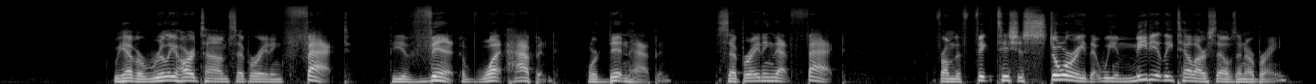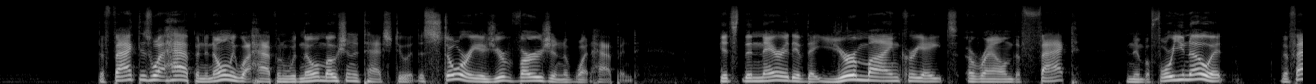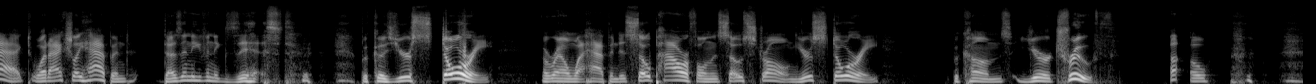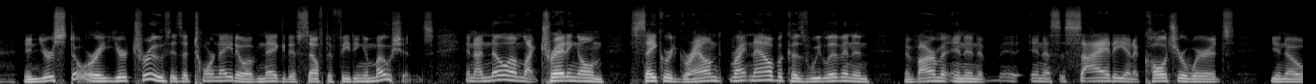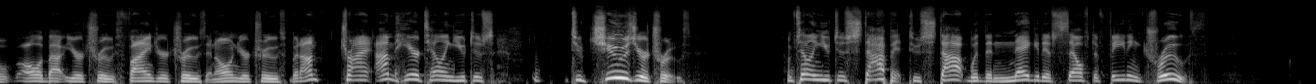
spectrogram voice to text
We have a really hard time separating fact, the event of what happened or didn't happen, separating that fact from the fictitious story that we immediately tell ourselves in our brain. The fact is what happened and only what happened with no emotion attached to it. The story is your version of what happened. It's the narrative that your mind creates around the fact, and then before you know it, the fact, what actually happened, doesn't even exist because your story around what happened is so powerful and so strong. Your story becomes your truth. Uh oh. In your story, your truth is a tornado of negative, self defeating emotions. And I know I'm like treading on sacred ground right now because we live in an environment and in a, in a society and a culture where it's, you know, all about your truth. Find your truth and own your truth. But I'm trying, I'm here telling you to, to choose your truth. I'm telling you to stop it, to stop with the negative, self defeating truth.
